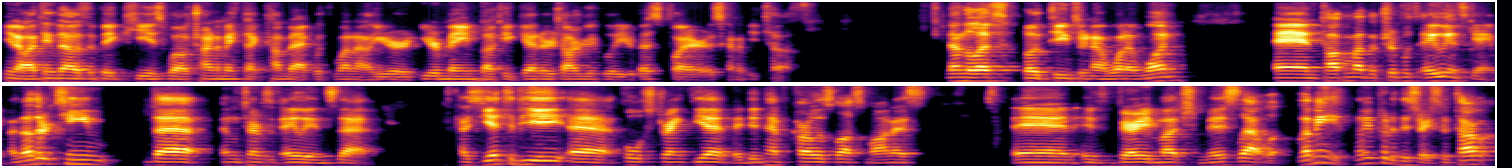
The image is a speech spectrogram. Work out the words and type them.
you know, I think that was a big key as well. Trying to make that comeback with one of your your main bucket getters, arguably your best player, is going to be tough. Nonetheless, both teams are now one and one. And talking about the triplets aliens game, another team that, in terms of aliens, that has yet to be at full strength yet. They didn't have Carlos Las Manas and is very much missed. Let, let me let me put it this way. So Tom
